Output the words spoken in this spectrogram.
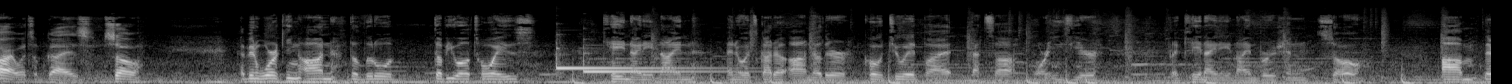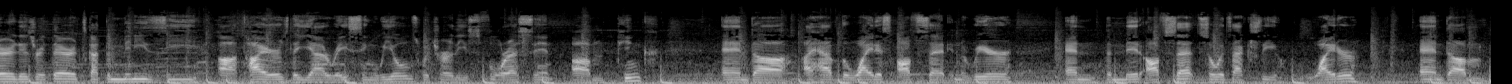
All right, what's up guys? So I've been working on the little WL Toys K989. I know it's got a, another code to it, but that's uh, more easier, the K989 version. So um, there it is right there. It's got the Mini Z uh, tires, the Yeah Racing wheels, which are these fluorescent um, pink. And uh, I have the widest offset in the rear and the mid offset, so it's actually wider and um,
